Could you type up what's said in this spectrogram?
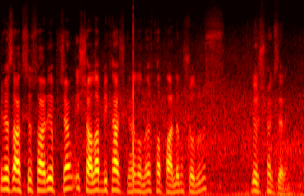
biraz aksesuar yapacağım. İnşallah birkaç güne onları toparlamış oluruz. Görüşmek üzere.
